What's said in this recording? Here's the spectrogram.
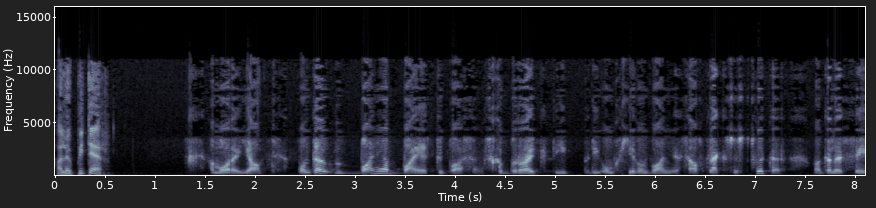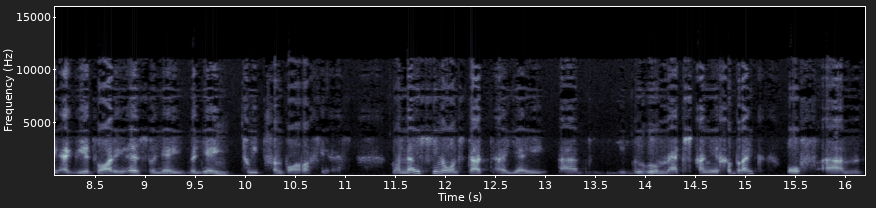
Hallo Pieter. Amore, ja. Onthou baie baie toepassings gebruik die die omgewing waarin jy self plekke soos Twitter, want hulle sê ek weet waar jy is, wil jy wil jy hmm. tweet van waar af jy is. Maar nou sien ons dat uh, jy uh, Google Maps kan jy gebruik of um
